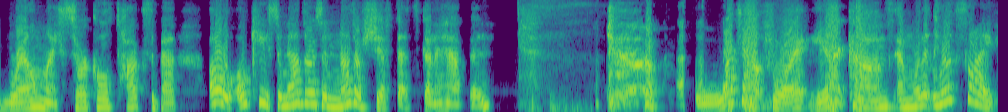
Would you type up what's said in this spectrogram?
realm, my circle talks about, oh, okay, so now there's another shift that's going to happen. Watch out for it. Here it comes, and what it looks like.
